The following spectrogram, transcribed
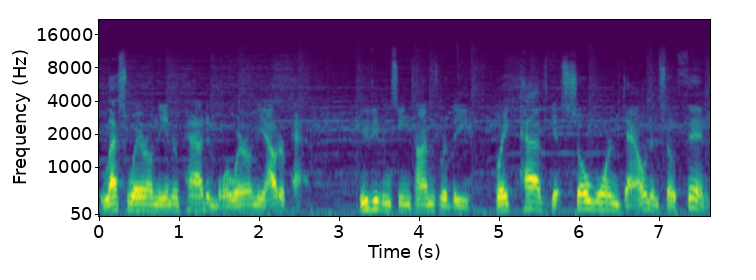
less wear on the inner pad and more wear on the outer pad. We've even seen times where the brake pads get so worn down and so thin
